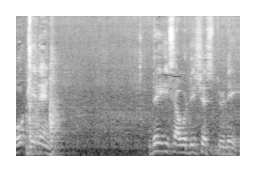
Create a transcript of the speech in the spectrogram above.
Okay then. There is our dishes today.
